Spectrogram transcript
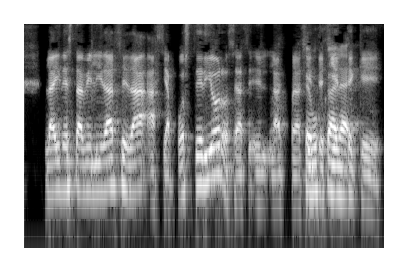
la inestabilidad se da hacia posterior, o sea, se- la paciente la siente que,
